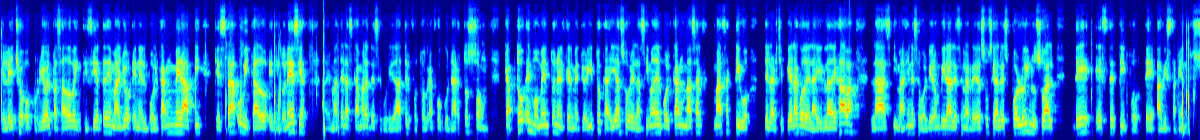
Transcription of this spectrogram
El hecho ocurrió el pasado 27 de mayo en el volcán Merapi, que está ubicado en Indonesia. Además de las cámaras de seguridad, el fotógrafo Gunarto Son captó el momento en el que el meteorito caía sobre la cima del volcán más, más activo del archipiélago de la isla de Java. Las imágenes se volvieron virales en las redes sociales por lo inusual de este tipo de avistamientos.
